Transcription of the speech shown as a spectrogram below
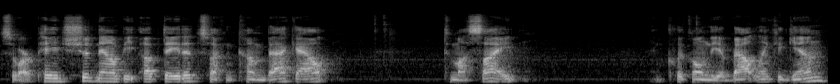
So our page should now be updated so I can come back out to my site and click on the About link again.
